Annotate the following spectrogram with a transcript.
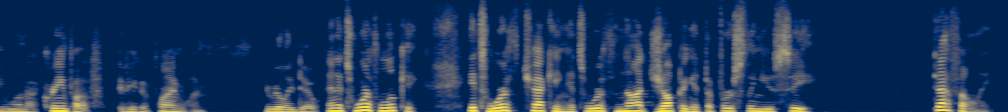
you want a cream puff if you can find one. You really do. And it's worth looking. It's worth checking. It's worth not jumping at the first thing you see. Definitely.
